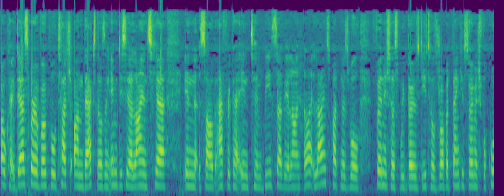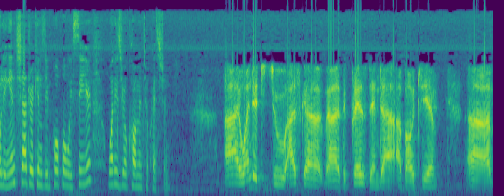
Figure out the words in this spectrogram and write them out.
Okay, diaspora vote will touch on that. There was an MDC alliance here in South Africa in Tembisa. The alliance partners will furnish us with those details. Robert, thank you so much for calling in. Shadrach in Limpopo, we see you. What is your comment or question? I wanted to ask uh, uh, the president uh, about, uh, uh,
